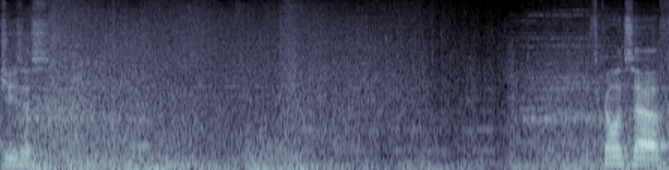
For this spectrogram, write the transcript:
Jesus. It's going south.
